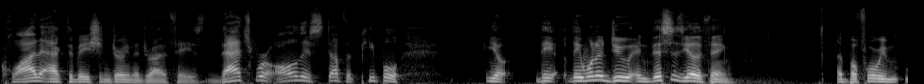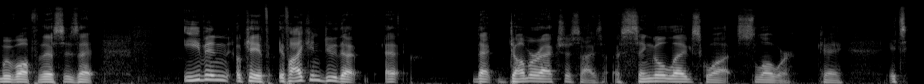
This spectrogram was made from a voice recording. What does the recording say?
quad activation during the drive phase. That's where all this stuff that people, you know, they they want to do. And this is the other thing. uh, Before we move off of this, is that even okay if if I can do that uh, that dumber exercise, a single leg squat slower, okay, it's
